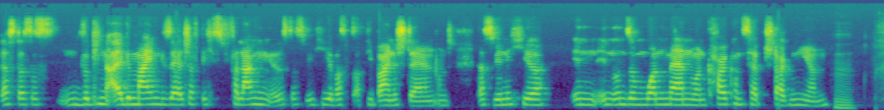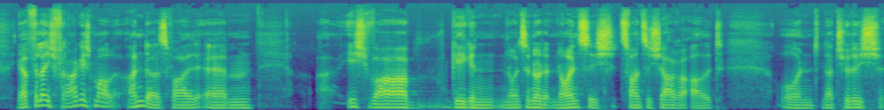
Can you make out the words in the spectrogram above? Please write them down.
dass, dass es wirklich ein allgemein gesellschaftliches Verlangen ist, dass wir hier was auf die Beine stellen und dass wir nicht hier in, in unserem One-Man, One-Car-Konzept stagnieren. Hm. Ja, vielleicht frage ich mal anders, weil ähm, ich war gegen 1990 20 Jahre alt und natürlich,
